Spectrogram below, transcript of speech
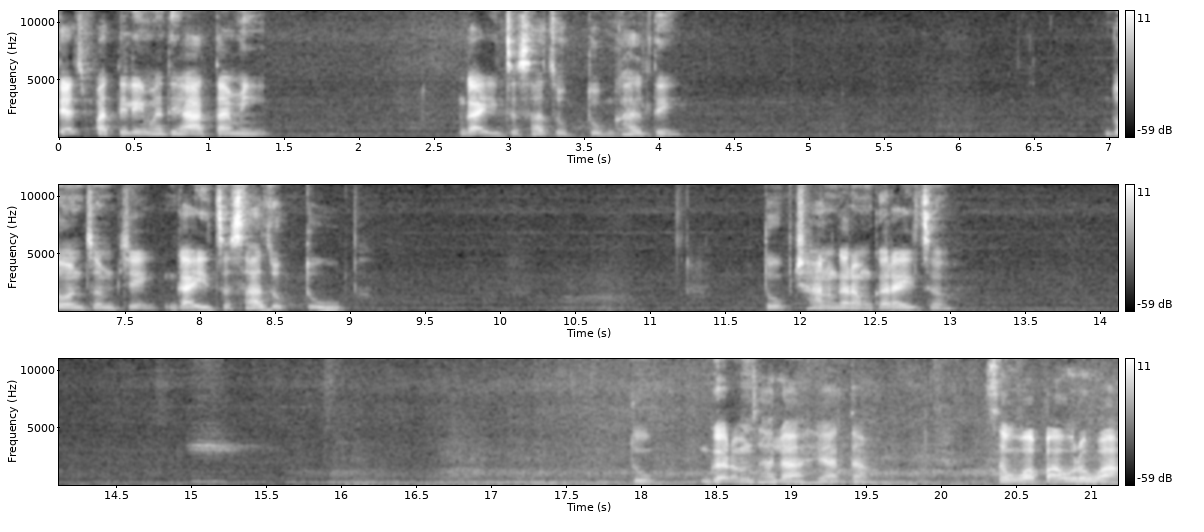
त्याच पातेलीमध्ये आता मी गाईचं साजूक तूप घालते. दोन चमचे गाईचं साजूक तूप. तूप छान गरम करायचं. तूप गरम झालं आहे आता. सव्वा पाव रवा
